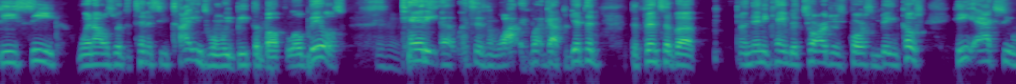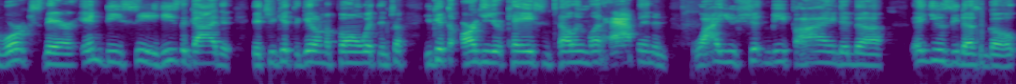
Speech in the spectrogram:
DC when I was with the Tennessee Titans when we beat the Buffalo Bills. Mm-hmm. Teddy, uh, what's his name? What, what got forget the defensive uh, and then he came to Chargers, of course, and being coach. He actually works there in DC. He's the guy that that you get to get on the phone with and you get to argue your case and tell him what happened and why you shouldn't be fined. And uh, it usually doesn't go.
